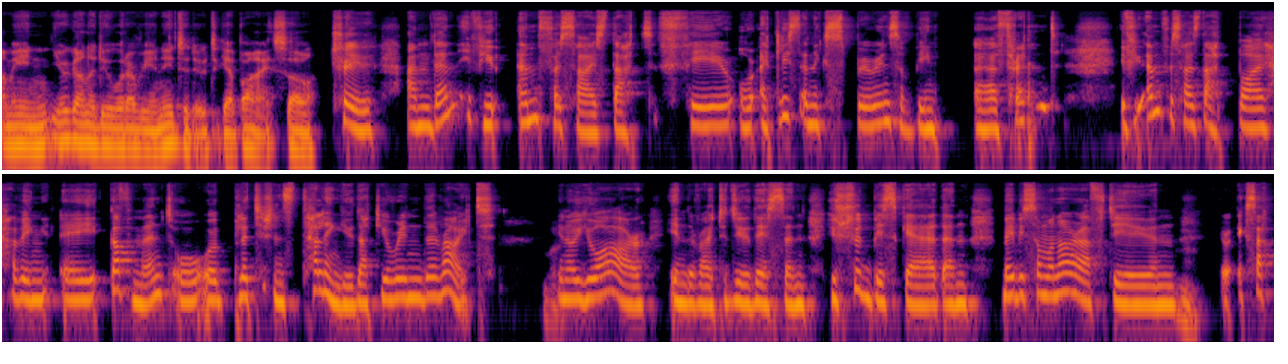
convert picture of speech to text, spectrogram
I mean, you're going to do whatever you need to do to get by. So true. And then if you emphasize that fear or at least an experience of being uh, threatened, if you emphasize that by having a government or, or politicians telling you that you're in the right, you know you are in the right to do this and you should be scared and maybe someone are after you and mm. exact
